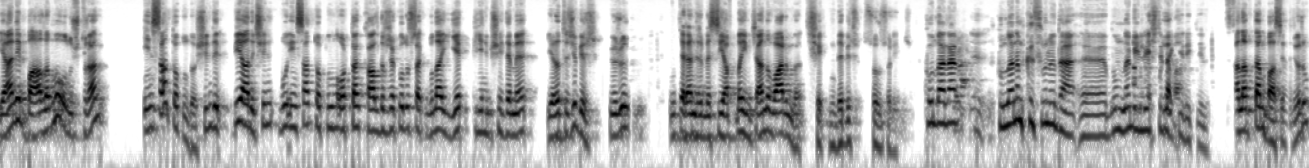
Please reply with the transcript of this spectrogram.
yani bağlamı oluşturan İnsan topluluğu. Şimdi bir an için bu insan topluluğunu ortadan kaldıracak olursak buna yepyeni bir şey deme, yaratıcı bir ürün nitelendirmesi yapma imkanı var mı şeklinde bir soru sorayım. kullanan e, kullanım kısmını da e, bununla birleştirmek gerekli. Sanattan bahsediyorum,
